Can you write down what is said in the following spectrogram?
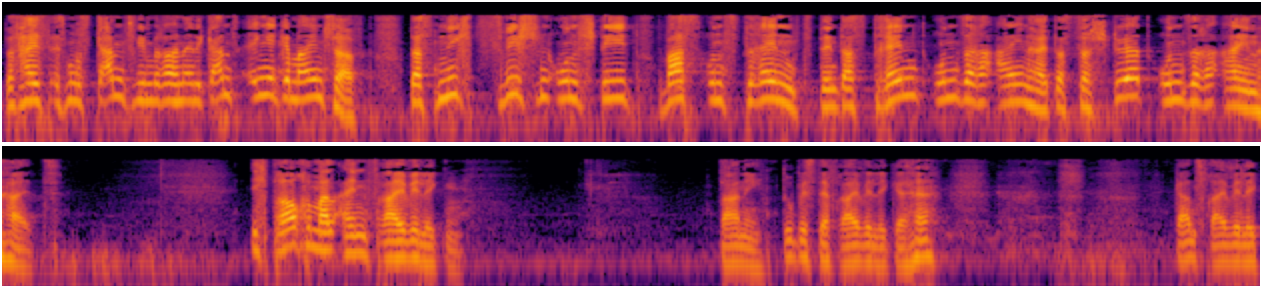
Das heißt, es muss ganz, wir brauchen eine ganz enge Gemeinschaft, dass nichts zwischen uns steht, was uns trennt. Denn das trennt unsere Einheit, das zerstört unsere Einheit. Ich brauche mal einen Freiwilligen. Dani, du bist der Freiwillige. Hä? Ganz freiwillig.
